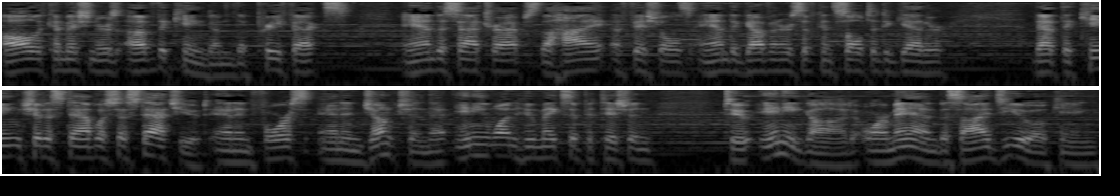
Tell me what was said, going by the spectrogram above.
All the commissioners of the kingdom, the prefects, and the satraps, the high officials, and the governors have consulted together that the king should establish a statute and enforce an injunction that anyone who makes a petition to any god or man besides you, O king.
